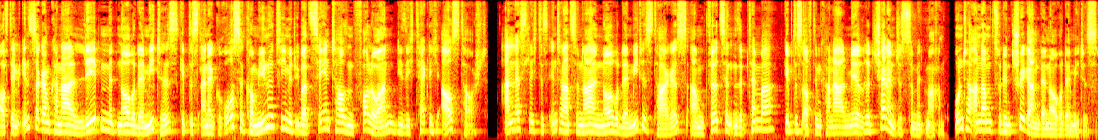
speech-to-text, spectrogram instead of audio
Auf dem Instagram-Kanal Leben mit Neurodermitis gibt es eine große Community mit über 10.000 Followern, die sich täglich austauscht. Anlässlich des Internationalen Neurodermitis-Tages am 14. September gibt es auf dem Kanal mehrere Challenges zum Mitmachen, unter anderem zu den Triggern der Neurodermitis.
